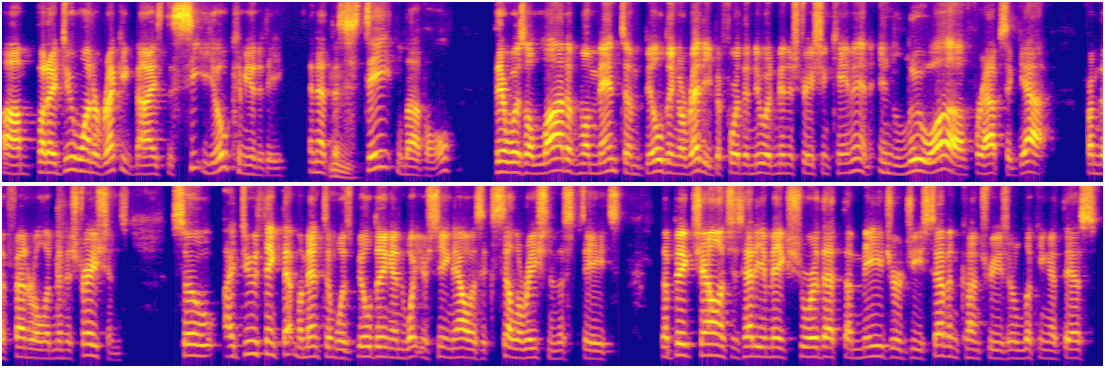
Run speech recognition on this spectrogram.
Um, but I do want to recognize the CEO community, and at the mm. state level, there was a lot of momentum building already before the new administration came in, in lieu of perhaps a gap from the federal administrations. So I do think that momentum was building, and what you're seeing now is acceleration in the states. The big challenge is how do you make sure that the major G7 countries are looking at this?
